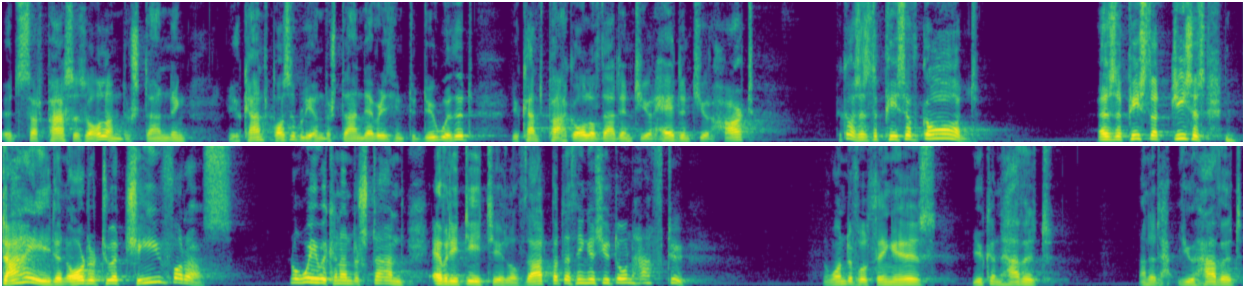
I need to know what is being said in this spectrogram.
It surpasses all understanding. You can't possibly understand everything to do with it. You can't pack all of that into your head, into your heart, because it's the peace of God. It is a peace that Jesus died in order to achieve for us. No way we can understand every detail of that, but the thing is, you don't have to. The wonderful thing is, you can have it, and it, you have it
